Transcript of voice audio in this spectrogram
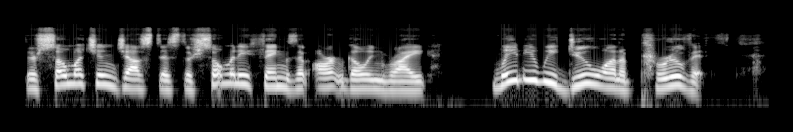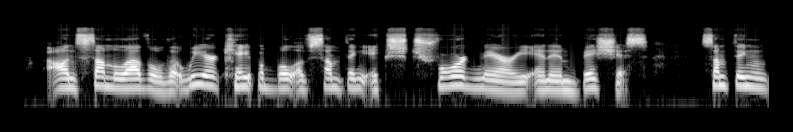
There's so much injustice. There's so many things that aren't going right. Maybe we do want to prove it on some level that we are capable of something extraordinary and ambitious, something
